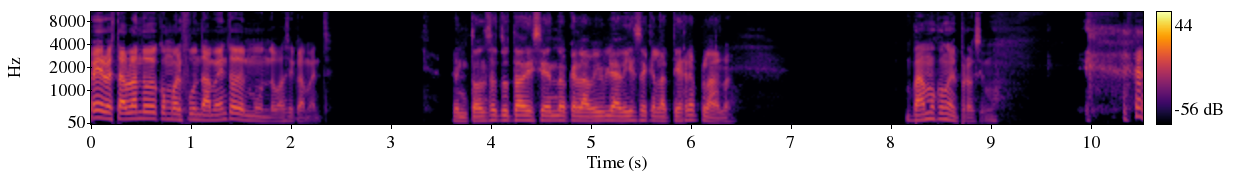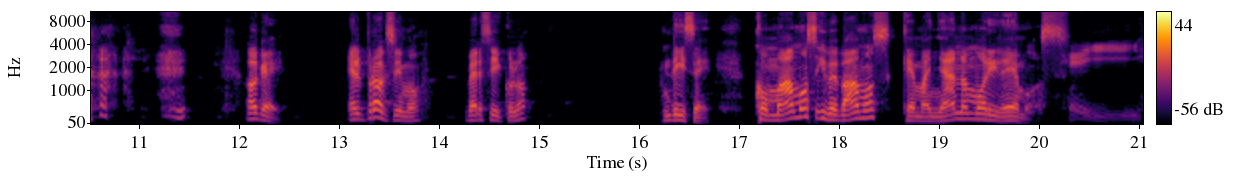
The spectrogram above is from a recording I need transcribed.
pero está hablando de como el fundamento del mundo, básicamente. Entonces tú estás diciendo que la Biblia dice que la Tierra es plana. Vamos con el próximo. ok. El próximo versículo dice, comamos y bebamos que mañana moriremos. Hey.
